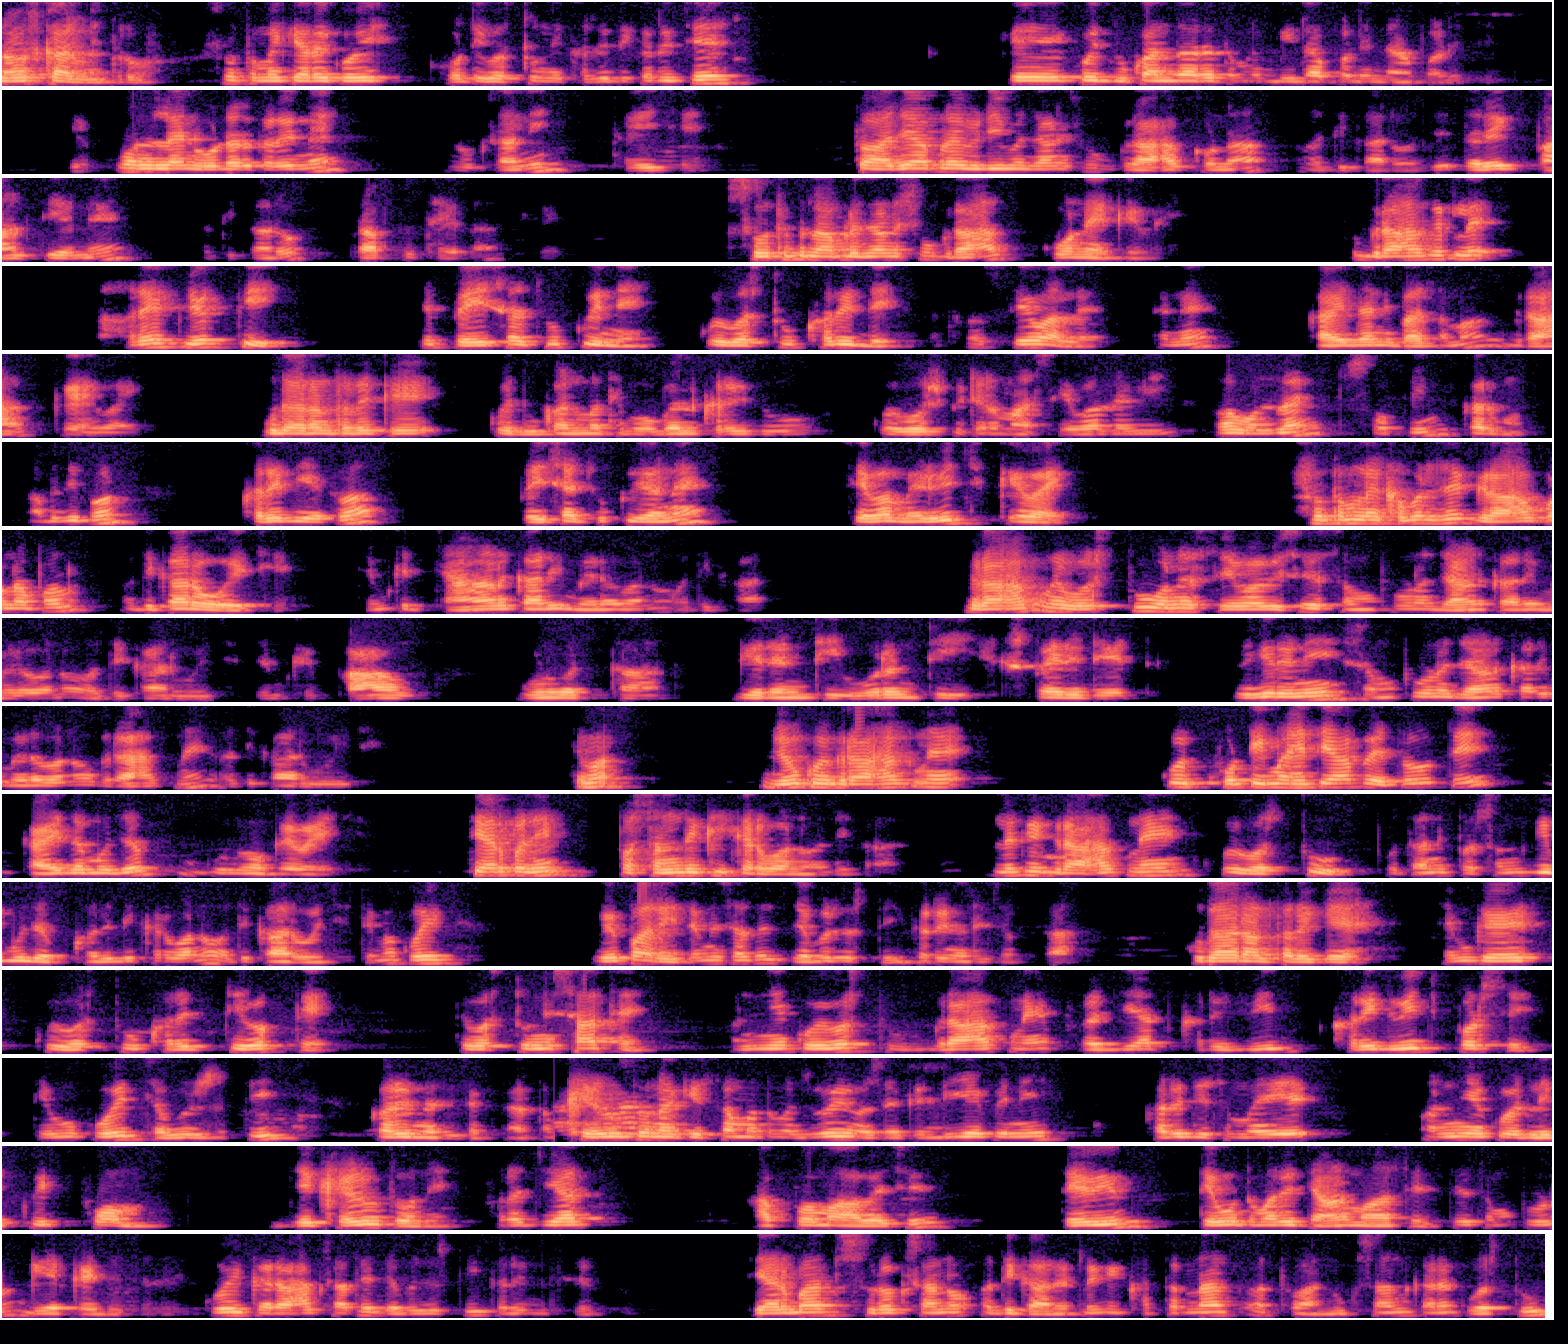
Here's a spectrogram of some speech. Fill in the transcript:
નમસ્કાર મિત્રો. શું તમે ક્યારે કોઈ ખોટી વસ્તુની ખરીદી કરી છે? કે કોઈ દુકાનદારે તમને બિલ આપવાની ના પાડી છે? કે ઓનલાઈન ઓર્ડર કરીને નુકસાની થઈ છે? તો આજે આપણે વિડીયોમાં જાણીશું ગ્રાહકોના અધિકારો, જે દરેક ભારતીયને અધિકારો પ્રાપ્ત થયેલા છે. સૌથી પહેલા આપણે જાણીશું ગ્રાહક કોને કહેવાય? તો ગ્રાહક એટલે હરેક વ્યક્તિ જે પૈસા ચૂકવીને કોઈ વસ્તુ ખરીદે અથવા સેવા લે, તેને કાયદાની ભાષામાં ગ્રાહક કહેવાય. ઉદાહરણ તરીકે, કોઈ દુકાનમાંથી મોબાઈલ ખરીદવો, કોઈ હોસ્પિટલમાં સેવા લેવી અથવા ઓનલાઈન શોપિંગ કરવું. આ બધી પણ ખરીદી અથવા પૈસા ચૂકવી અને સેવા મેળવી જ કહેવાય. શું તમને ખબર છે, ગ્રાહકોના પણ અધિકારો હોય છે? જેમ કે જાણકારી મેળવવાનો અધિકાર. ગ્રાહકને વસ્તુ અને સેવા વિશે સંપૂર્ણ જાણકારી મેળવવાનો અધિકાર હોય છે. જેમ કે ભાવ, ગુણવત્તા ગેરંટી વોરંટી એક્સપાયરી ડેટ વગેરેની સંપૂર્ણ જાણકારી મેળવવાનો ગ્રાહકને અધિકાર હોય છે. તેમાં જો કોઈ ગ્રાહકને કોઈ ખોટી માહિતી આપે તો તે કાયદા મુજબ ગુનો કહેવાય છે. ત્યાર પછી પસંદગી કરવાનો અધિકાર. એટલે કે ગ્રાહકને કોઈ વસ્તુ પોતાની પસંદગી મુજબ ખરીદી કરવાનો અધિકાર હોય છે. તેમાં કોઈ વેપારી તેમની સાથે જબરજસ્તી કરી નથી શકતા. ઉદાહરણ તરીકે જેમ કે કોઈ વસ્તુ ખરીદતી વખતે તે વસ્તુની સાથે અન્ય કોઈ વસ્તુ ગ્રાહકને ફરજિયાત ખરીદવી ખરીદવી જ પડશે તેવું કોઈ જબરજસ્તી કરી નથી શકતા. ખેડૂતોના કિસ્સામાં તમે જોયું હશે કે ડીએપીની ખરીદી સમયે અન્ય કોઈ લિક્વિડ ફોર્મ જે ખેડૂતોને ફરજિયાત આપવામાં આવે છે તેવી તેવું તમારી જાણમાં હશે. તે સંપૂર્ણ ગેરકાયદેસર છે. કોઈ ગ્રાહક સાથે જબરજસ્તી કરી નથી શકતું. ત્યારબાદ સુરક્ષાનો અધિકાર એટલે કે ખતરનાક અથવા નુકસાનકારક વસ્તુ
